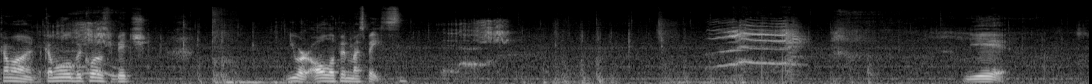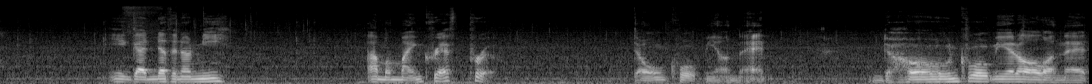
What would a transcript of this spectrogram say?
Come on, come a little bit closer, bitch. You are all up in my space. Yeah. You ain't got nothing on me. I'm a Minecraft pro. Don't quote me on that. Don't quote me at all on that.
